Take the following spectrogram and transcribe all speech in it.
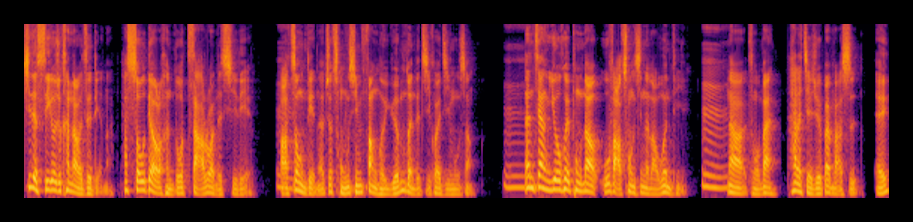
新的 CEO 就看到了这点了，他收掉了很多杂乱的系列，把嗯重点呢就重新放回原本的几块积木上。嗯，但这样又会碰到无法创新的老问题，嗯，那怎么办？他的解决办法是，哎，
